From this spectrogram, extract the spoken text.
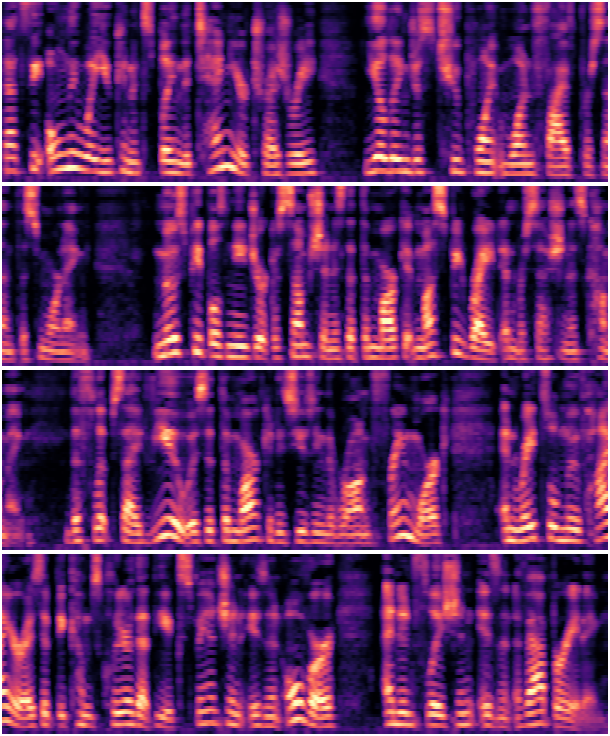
That's the only way you can explain the 10 year Treasury yielding just 2.15% this morning. Most people's knee jerk assumption is that the market must be right and recession is coming. The flip side view is that the market is using the wrong framework and rates will move higher as it becomes clear that the expansion isn't over and inflation isn't evaporating.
